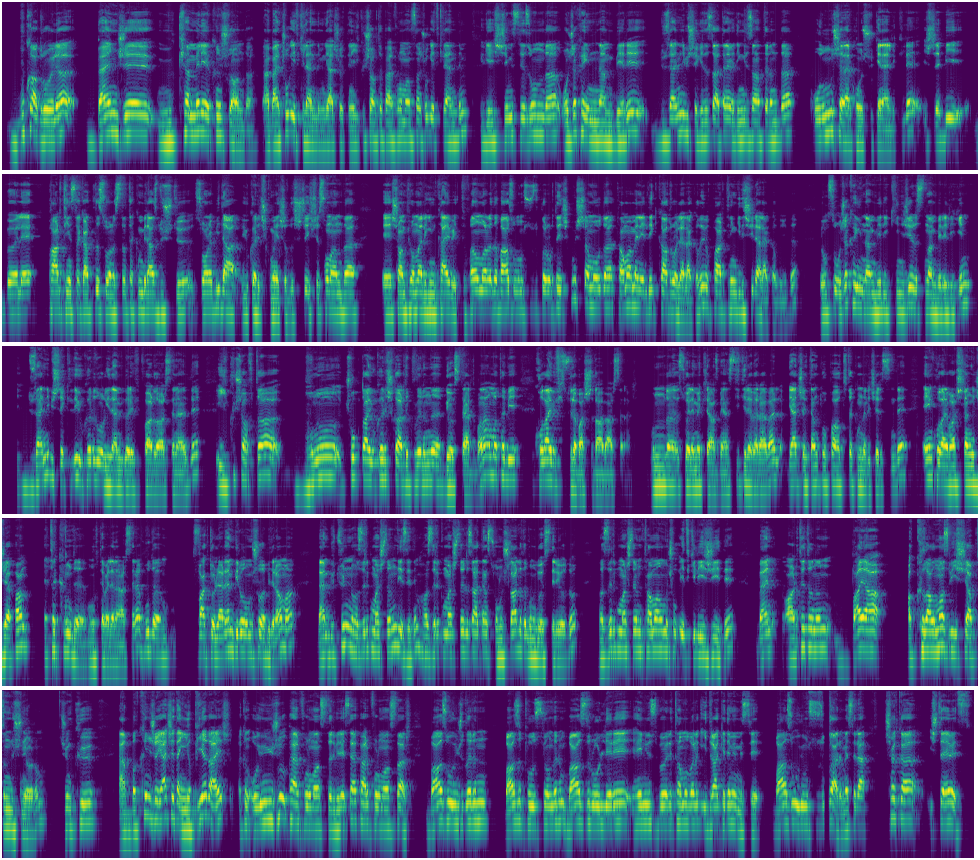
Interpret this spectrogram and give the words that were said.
bu kadroyla bence mükemmele yakın şu anda. Yani ben çok etkilendim gerçekten. İlk 3 hafta performansından çok etkilendim. Geçtiğimiz sezonda Ocak ayından beri düzenli bir şekilde zaten evet İngiliz anahtarında olumlu şeyler konuştuk genellikle. İşte bir böyle Partey'in sakatlığı sonrasında takım biraz düştü. Sonra bir daha yukarı çıkmaya çalıştı. İşte son anda e, Şampiyonlar Ligi'ni kaybetti falan. O arada bazı olumsuzluklar ortaya çıkmıştı ama o da tamamen eldeki kadroyla alakalı ve partinin gidişiyle alakalıydı. Yoksa Ocak ayından beri, ikinci yarısından beri ligin düzenli bir şekilde yukarı doğru giden bir grafik vardı Arsenal'de. İlk 3 hafta bunu çok daha yukarı çıkardıklarını gösterdi bana ama tabii kolay bir fikstüre başladı abi Arsenal. Bunu da söylemek lazım. Yani City ile beraber gerçekten topu altı takımlar içerisinde en kolay başlangıcı yapan takımdı muhtemelen Arsenal. Bu da faktörlerden biri olmuş olabilir ama ben bütün hazırlık maçlarını da izledim. Hazırlık maçları zaten sonuçlarla da bunu gösteriyordu. Hazırlık maçlarının tamamı çok etkileyiciydi. Ben Arteta'nın bayağı akıl almaz bir iş yaptığını düşünüyorum. Çünkü yani bakınca gerçekten yapıya dair bakın oyuncu performansları, bireysel performanslar, bazı oyuncuların bazı pozisyonların bazı rolleri henüz böyle tam olarak idrak edememesi, bazı uyumsuzluklar. Mesela Çaka işte evet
